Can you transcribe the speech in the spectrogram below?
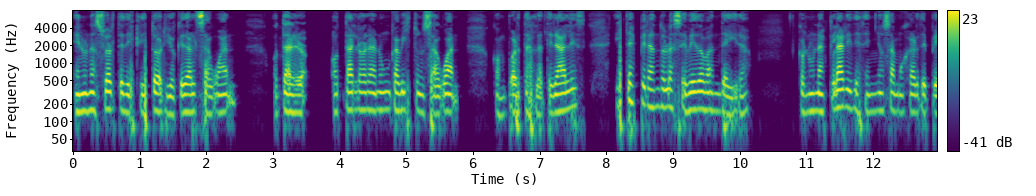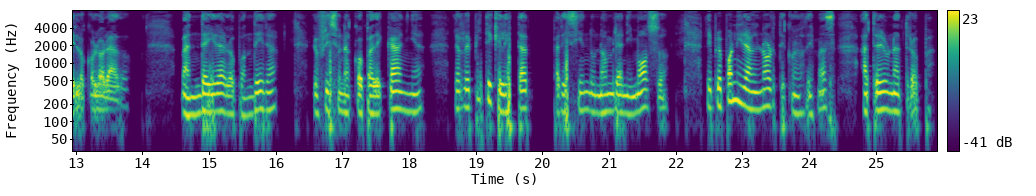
En una suerte de escritorio que da al zaguán, Otaro o tal hora nunca ha visto un zaguán con puertas laterales, está esperando Acevedo Bandeira, con una clara y desdeñosa mujer de pelo colorado. Bandeira lo pondera, le ofrece una copa de caña, le repite que le está pareciendo un hombre animoso, le propone ir al norte con los demás a traer una tropa.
